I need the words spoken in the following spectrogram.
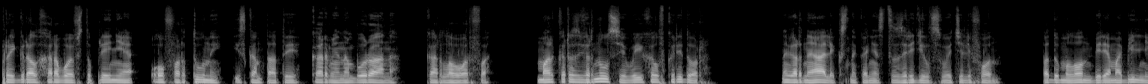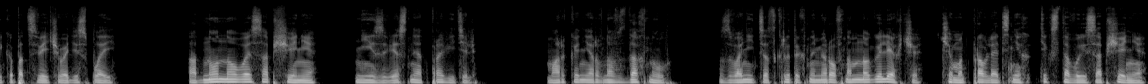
Проиграл хоровое вступление «О Фортуны» из кантаты Кармена Бурана, Карла Орфа. Марко развернулся и выехал в коридор. Наверное, Алекс наконец-то зарядил свой телефон. Подумал он, беря мобильник и подсвечивая дисплей. Одно новое сообщение. Неизвестный отправитель. Марко нервно вздохнул. Звонить с открытых номеров намного легче, чем отправлять с них текстовые сообщения.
